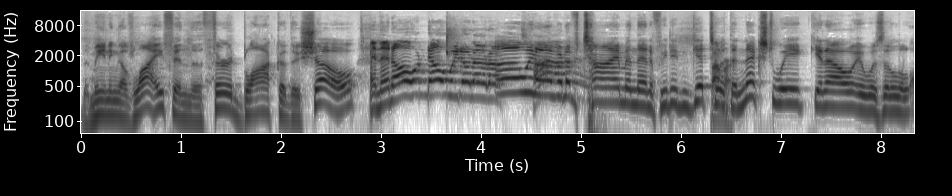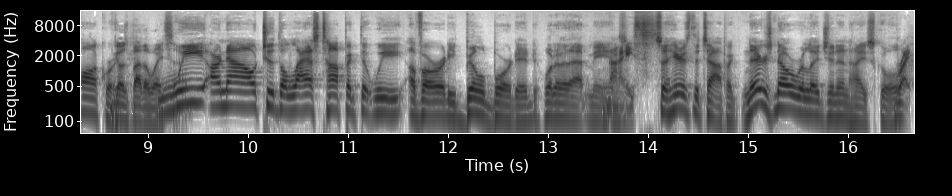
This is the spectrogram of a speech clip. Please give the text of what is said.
the meaning of life in the third block of the show. And then, oh no, we don't have enough. Oh, we don't have enough time. And then if we didn't get to Bummer. it the next week, you know, it was a little awkward. Goes by the wayside. We are now to the last topic that we have already billboarded, whatever that means. Nice. So here's the topic. There's no religion in high school. Right.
